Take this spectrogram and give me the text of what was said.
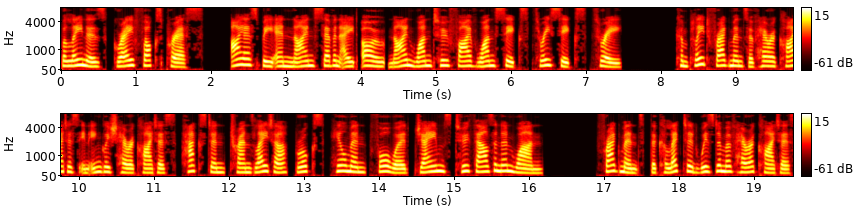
Bolinas, Grey Fox Press. ISBN 978 0 912516 36 3. Complete fragments of Heraclitus in English Heraclitus, Haxton translator, Brooks, Hillman forward, James 2001. Fragments, The Collected Wisdom of Heraclitus.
